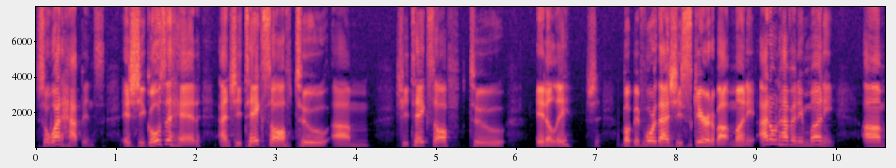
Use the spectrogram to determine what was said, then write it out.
so what happens is she goes ahead and she takes off to um, she takes off to Italy but before that, she's scared about money. I don't have any money. Um,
